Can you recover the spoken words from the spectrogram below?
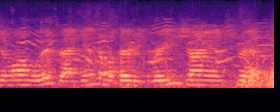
Jamal Wood back in, number 33, Cheyenne Stretch.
